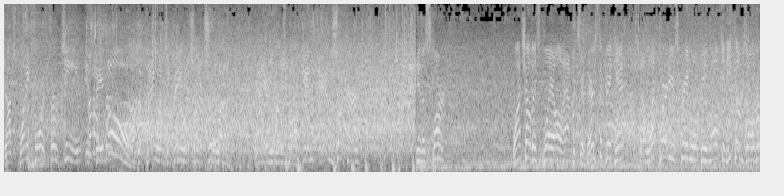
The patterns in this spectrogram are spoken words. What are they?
Drops 24-13 in oh, favor Oh. of the Penguins. A big hit by Trouba. And here comes Malkin and Zucker. In a spark. Watch how this play all happens here. There's the big hit. Now left part of your screen will be Malkin. He comes over.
